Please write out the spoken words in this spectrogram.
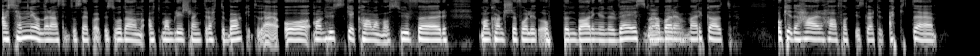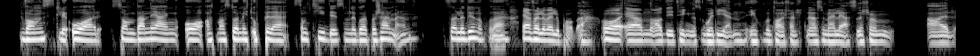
Jeg kjenner jo når jeg sitter og ser på episodene, at man blir slengt rett tilbake til det, og man husker hva man var sur for, man kanskje får litt åpenbaring underveis, men jeg bare merker at ok, det her har faktisk vært et ekte vanskelig år som vennegjeng, og at man står midt oppi det samtidig som det går på skjermen. Føler du noe på det? Jeg føler veldig på det. Og en av de tingene som går igjen i kommentarfeltene, som jeg leser, som er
